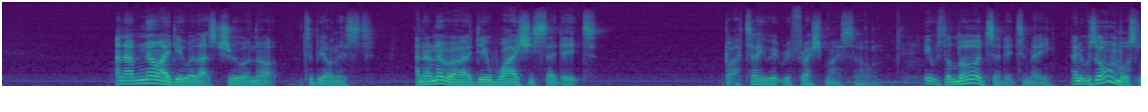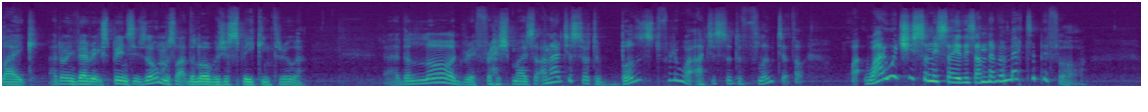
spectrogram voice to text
And I've no idea whether that's true or not, to be honest. And I've no idea why she said it. But I tell you, it refreshed my soul. It was the Lord said it to me. And it was almost like, I don't you've ever experienced it, it was almost like the Lord was just speaking through her. Uh, the Lord refreshed my soul. And I just sort of buzzed for a while. I just sort of floated. I thought, why, why would she suddenly say this? I've never met her before.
